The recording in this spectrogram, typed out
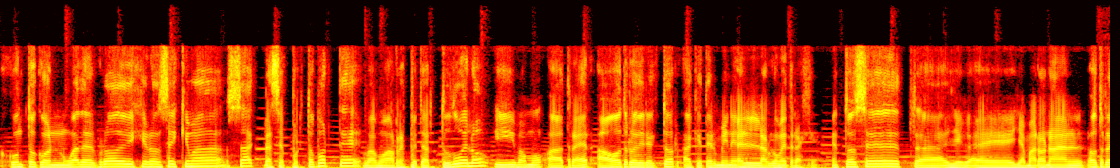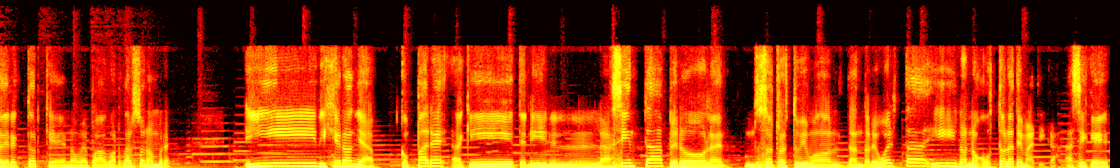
junto con Warner Brothers dijeron, ¿sabes qué más, Zack? Gracias por tu aporte, vamos a respetar tu duelo y vamos a traer a otro director a que termine el largometraje. Entonces, eh, llamaron al otro director, que no me puedo acordar su nombre, y dijeron, ya, compadre, aquí tenéis la cinta, pero nosotros estuvimos dándole vuelta y no nos gustó la temática. Así que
